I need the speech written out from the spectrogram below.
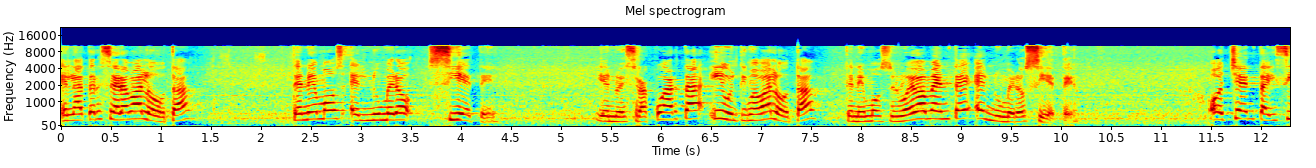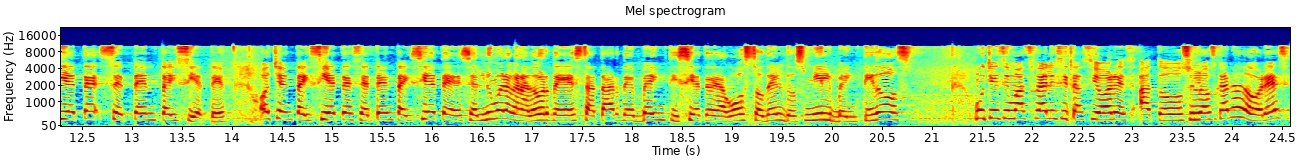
En la tercera balota tenemos el número 7. Y en nuestra cuarta y última balota tenemos nuevamente el número 7. 8777. 8777 es el número ganador de esta tarde 27 de agosto del 2022. Muchísimas felicitaciones a todos los ganadores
